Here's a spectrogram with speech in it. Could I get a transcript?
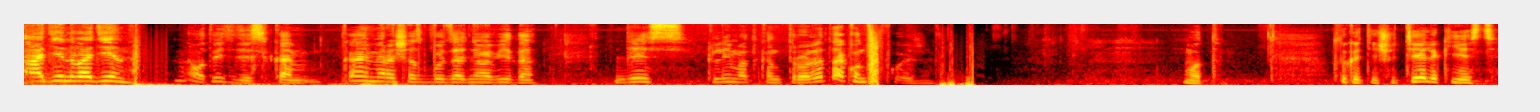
один в один. Ну, вот видите, здесь кам- камера сейчас будет заднего вида. Здесь климат-контроль. А так он такой же. Вот. Тут, кстати, еще телек есть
